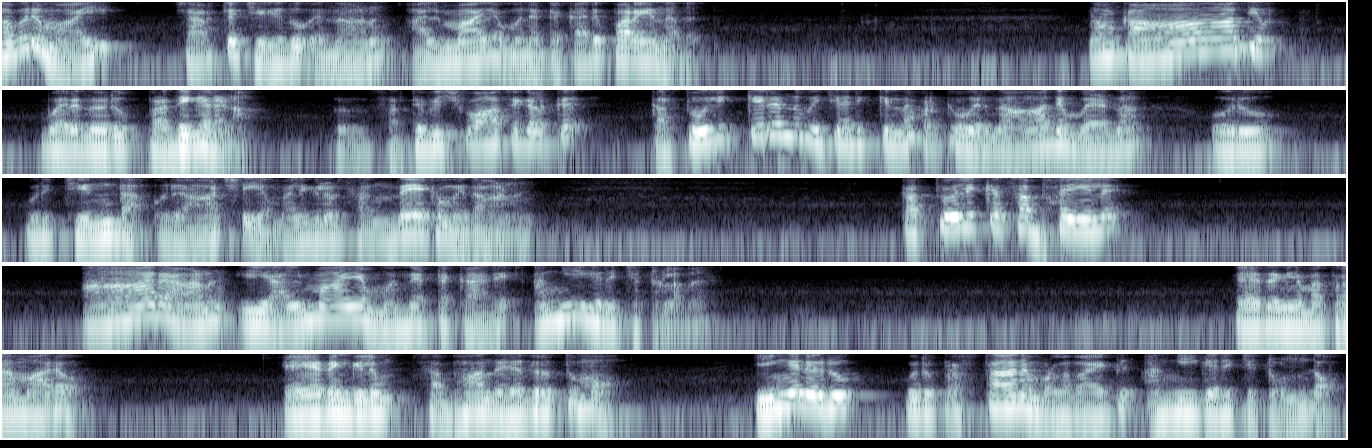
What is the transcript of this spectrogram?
അവരുമായി ചർച്ച ചെയ്തു എന്നാണ് അൽമായ മുന്നേറ്റക്കാർ പറയുന്നത്. നമുക്ക് ആദ്യം വരുന്നൊരു പ്രതികരണം. സത്യവിശ്വാസികൾക്ക് കത്തോലിക്കരെന്ന് വിചാരിക്കുന്നവർക്ക് വരുന്ന ആദ്യം വരുന്ന ഒരു ഒരു ചിന്ത ഒരു ആശയം അല്ലെങ്കിൽ ഒരു സന്ദേഹം ഇതാണ്. കത്തോലിക്ക സഭയിൽ ആരാണ് ഈ അൽമായ മുന്നേറ്റക്കാരെ അംഗീകരിച്ചിട്ടുള്ളത്? ഏതെങ്കിലും മെത്രാന്മാരോ? ഏതെങ്കിലും സഭാ നേതൃത്വമോ? ഇങ്ങനൊരു ഒരു പ്രസ്ഥാനമുള്ളതായിട്ട് അംഗീകരിച്ചിട്ടുണ്ടോ?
